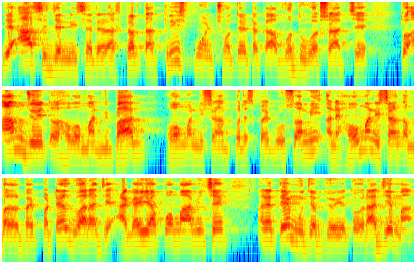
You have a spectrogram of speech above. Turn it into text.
જે આ સિઝનની સરેરાશ કરતાં ત્રીસ પોઈન્ટ છોતેર ટકા વધુ વરસાદ છે. તો આમ જોઈએ તો હવામાન વિભાગ, હવામાન નિષ્ણાંત પરેશભાઈ ગોસ્વામી અને હવામાન નિષ્ણાંત અંબાલાલભાઈ પટેલ દ્વારા જે આગાહી આપવામાં આવી છે, અને તે મુજબ જોઈએ તો રાજ્યમાં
